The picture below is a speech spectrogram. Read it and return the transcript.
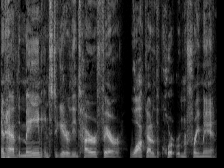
and have the main instigator of the entire affair walk out of the courtroom a free man.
